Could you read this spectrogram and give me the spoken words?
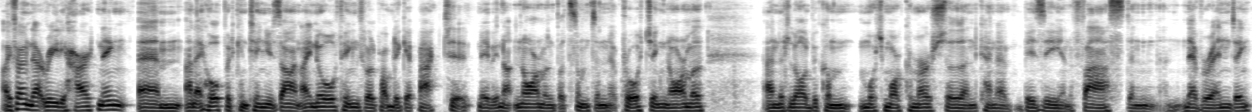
I found that really heartening um, and I hope it continues on. I know things will probably get back to maybe not normal but something approaching normal and it'll all become much more commercial and kind of busy and fast and, and never ending.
